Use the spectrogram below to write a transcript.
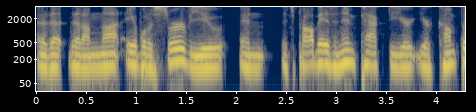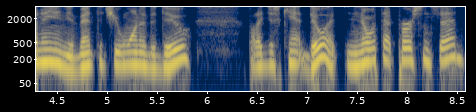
Uh, that that I'm not able to serve you, and it's probably has an impact to your your company and the event that you wanted to do but I just can't do it. And you know what that person said?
